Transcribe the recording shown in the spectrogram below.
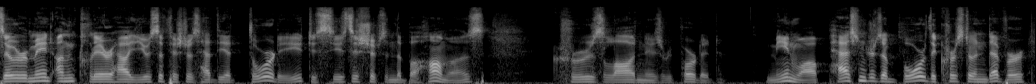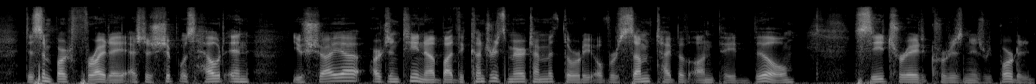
So it remained unclear how U.S. officials had the authority to seize the ships in the Bahamas, Cruise Law News reported. Meanwhile, passengers aboard the Crystal Endeavor disembarked Friday as the ship was held in Ushuaia, Argentina by the country's maritime authority over some type of unpaid bill, Seatrade Cruise News reported.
